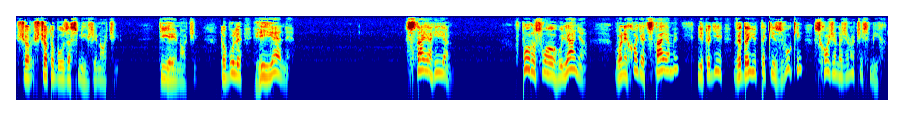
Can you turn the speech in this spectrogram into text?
що що то був за сміх жіночий тієї ночі. То були гієни. Стая гієн. В пору свого гуляння вони ходять стаями і тоді видають такі звуки, схожі на жіночий сміх.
